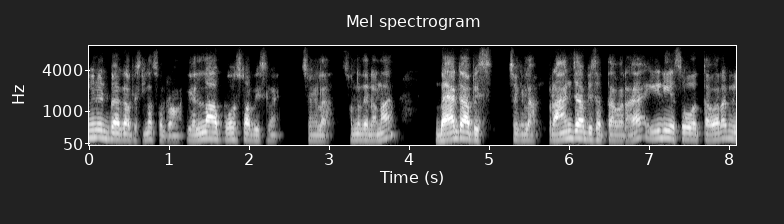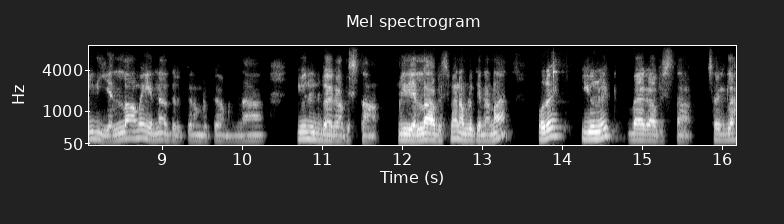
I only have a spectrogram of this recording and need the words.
யூனிட் பேக் ஆஃபீஸ் தான் சொல்றாங்க. எல்லா போஸ்ட் ஆஃபீஸ்லையும் சரிங்களா? சொன்னது என்னன்னா பேக் ஆஃபீஸ் சரிங்களா? பிரான்ச் ஆஃபீஸை தவிர இடிஎஸ்ஓ தவிர மீதி எல்லாமே என்ன இருக்கு நம்மளுக்கு அப்படின்னா யூனிட் பேக் ஆஃபீஸ் தான். மீதி எல்லா ஆஃபீஸுமே நம்மளுக்கு என்னன்னா ஒரு யூனிட் பேக் ஆஃபீஸ் தான். சரிங்களா?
